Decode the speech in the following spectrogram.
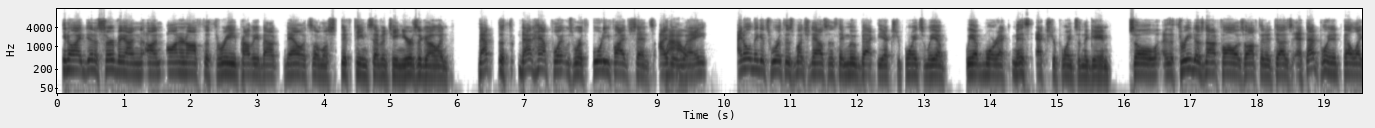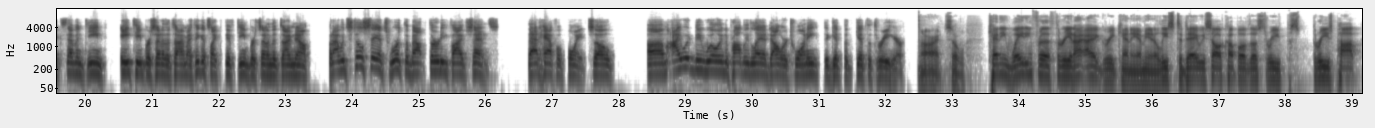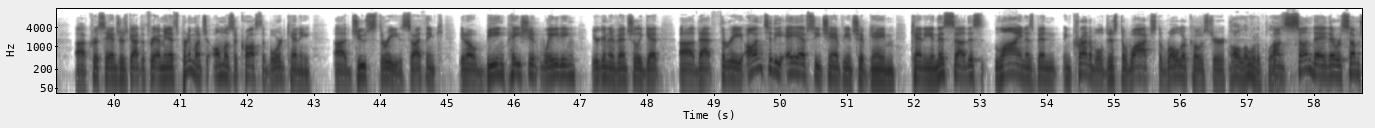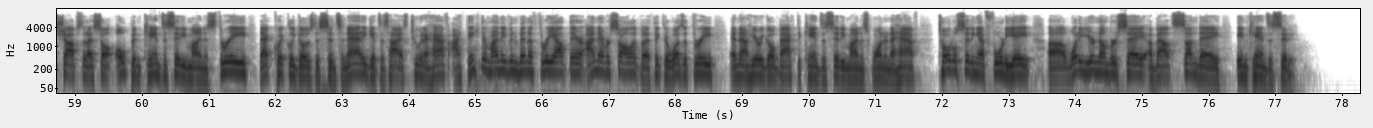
You know, I did a survey on on on and off the three, probably about now it's almost 15, 17 years ago, and that the, that half point was worth 45 cents either wow. way. I don't think it's worth as much now since they moved back the extra points and we have we have more ex- missed extra points in the game. So uh, the three does not fall as often it does. At that point, it fell like 17, 18% of the time. I think it's like 15% of the time now. But I would still say it's worth about 35 cents, that half a point. So um, I would be willing to probably lay a dollar twenty to get the get the three here. All right. So Kenny waiting for the three, and I, I, agree, Kenny. I mean, at least today we saw a couple of those three threes pop. Uh, Chris Andrews got the three. I mean, it's pretty much almost across the board, Kenny. Uh, juice threes. So I think you know, being patient, waiting, you're going to eventually get uh, that three. On to the AFC Championship game, Kenny, and this uh, this line has been incredible just to watch the roller coaster all over the place. On Sunday, there were some shops that I saw open Kansas City minus three. That quickly goes to Cincinnati, gets as high as two and a half. I think there might even have been a three out there. I never saw it, but I think there was a three. And now here we go back to Kansas City minus one and a half. Total sitting at 48. Uh, what do your numbers say about Sunday in Kansas City?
